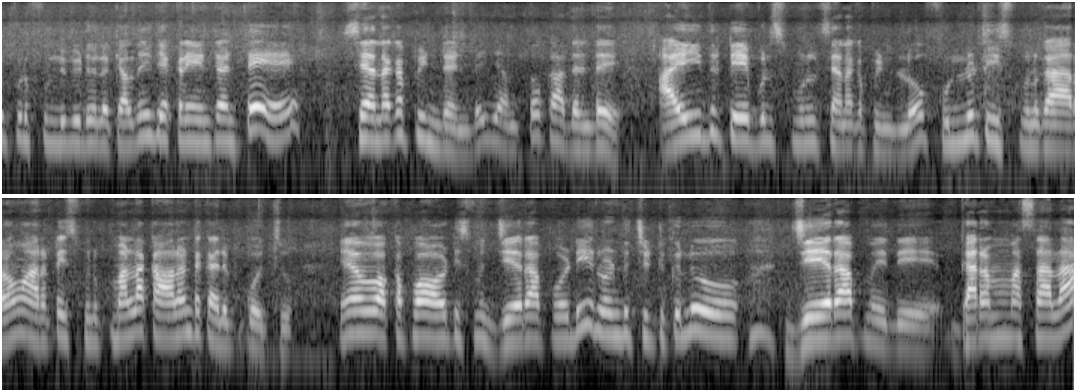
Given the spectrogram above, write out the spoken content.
ఇప్పుడు ఫుల్ వీడియోలోకి వెళ్దాం. ఇది ఇక్కడ ఏంటంటే శనగపిండి అండి. ఎంతో కాదండి. ఐదు టేబుల్ స్పూన్లు శనగపిండిలో ఫుల్ టీ స్పూన్ కారం అర టీ స్పూన్ మళ్ళీ కావాలంటే కలుపుకోవచ్చు. ఒక పావు టీ స్పూన్ జీరా పొడి రెండు చిటుకులు జీరా ఇది గరం మసాలా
